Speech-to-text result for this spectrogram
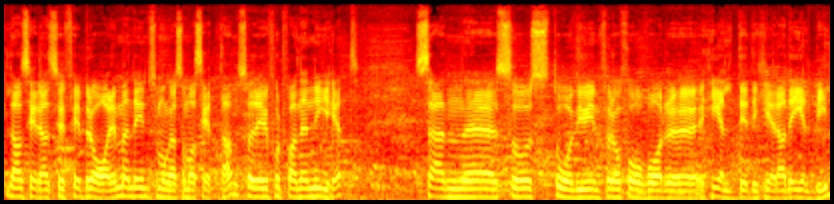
lanserades i februari men det är inte så många som har sett den så det är fortfarande en nyhet. Sen eh, så står vi inför att få vår eh, heldedikerade elbil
